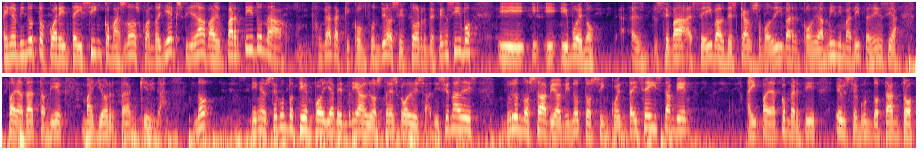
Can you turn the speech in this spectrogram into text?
en el minuto 45 más 2, cuando ya expiraba el partido, una jugada que confundió al sector defensivo y, y bueno, se, va, se iba al descanso Bolívar con la mínima diferencia para dar también mayor tranquilidad. ¿no? En el segundo tiempo ya vendrían los tres goles adicionales. Bruno Sabio al minuto 56 también ahí para convertir el segundo tanto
